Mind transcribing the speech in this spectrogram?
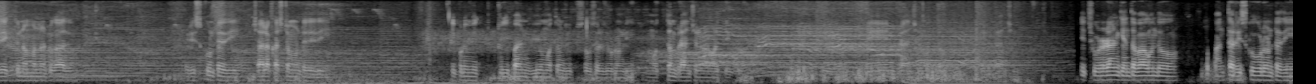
ఇది ఎక్కుతున్నాం అన్నట్టు కాదు. రిస్క్ ఉంటుంది చాలా కష్టం ఉంటుంది ఇది. ఇప్పుడు మీకు త్రీ పాయింట్ వ్యూ మొత్తం చూపిస్తే ఒకసారి చూడండి. మొత్తం బ్రాంచ్ కనబడతాయి ఇప్పుడు. ఇది చూడడానికి ఎంత బాగుందో అంత రిస్క్ కూడా ఉంటుంది.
